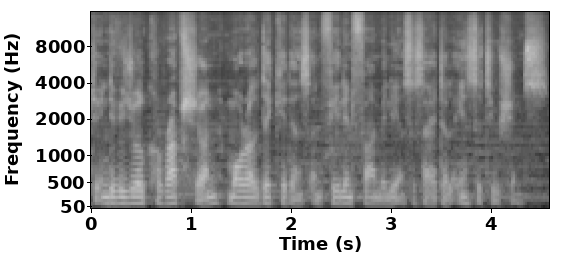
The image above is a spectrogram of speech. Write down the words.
to individual corruption, moral decadence, and failing family and societal institutions.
